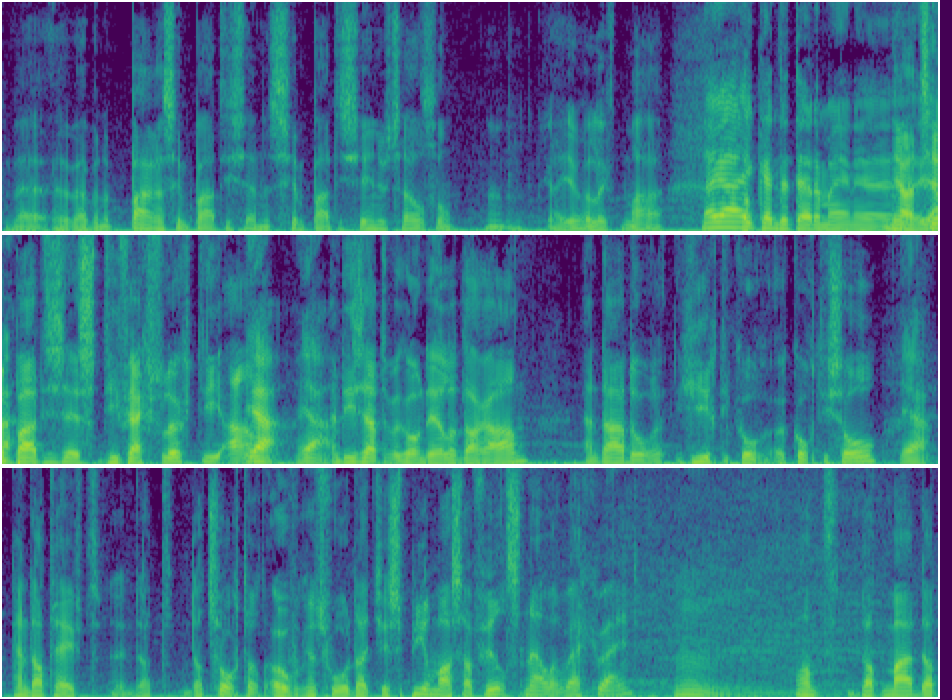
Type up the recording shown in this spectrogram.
we, eh, we hebben een parasympathisch en een sympathisch zenuwstelsel. Nou, dat je wellicht, maar Nou ja, dat- ik ken de termen. En, ja, het sympathische is die vechtvlucht die aan. Ja, ja, En die zetten we gewoon de hele dag aan. En daardoor giert die eh, cortisol. ja. En dat, heeft, eh, dat, dat zorgt er overigens voor dat je spiermassa veel sneller wegkwijnt. Hmm, Want dat, maar dat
